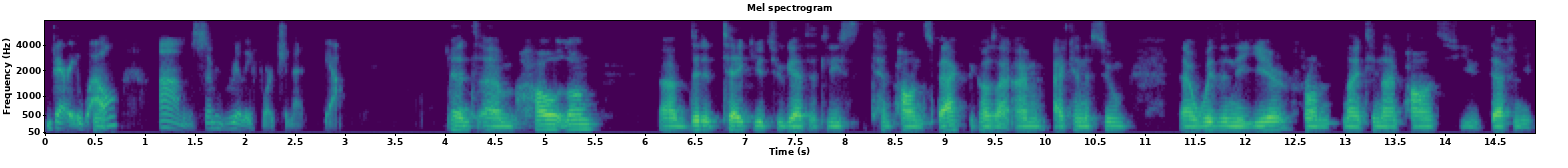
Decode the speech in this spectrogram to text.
very well. Yeah. Um, so I'm really fortunate. Yeah. And um, how long um, did it take you to get at least 10 pounds back? Because I, I'm I can assume uh, within a year from 99 pounds, you definitely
